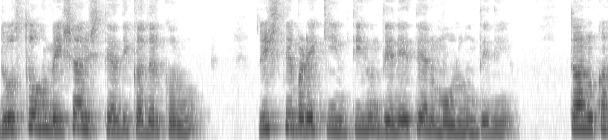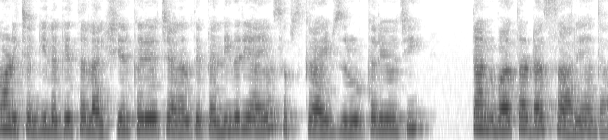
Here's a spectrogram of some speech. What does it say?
ਦੋਸਤੋ, ਹਮੇਸ਼ਾ ਰਿਸ਼ਤਿਆਂ ਦੀ ਕਦਰ ਕਰੋ। ਰਿਸ਼ਤੇ ਬੜੇ ਕੀਮਤੀ ਹੁੰਦੇ ਨੇ ਤੇ ਅਨਮੋਲ ਹੁੰਦੇ ਨੇ। ਤੁਹਾਨੂੰ ਕਹਾਣੀ ਚੰਗੀ ਲੱਗੇ ਤਾਂ ਲਾਈਕ ਸ਼ੇਅਰ ਕਰਿਓ ਚੈਨਲ ਤੇ ਪਹਿਲੀ ਵਾਰੀ ਆਏ ਹੋ ਸਬਸਕ੍ਰਾਈਬ ਜ਼ਰੂਰ ਕਰਿਓ ਜੀ। ਧੰਨਵਾਦ ਤੁਹਾਡਾ ਸਾਰਿਆਂ ਦਾ।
